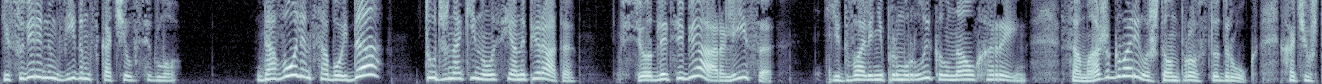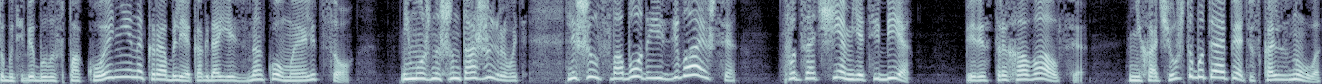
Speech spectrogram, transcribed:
и с уверенным видом скочил в седло. «Доволен собой, да?» Тут же накинулась я на пирата. «Все для тебя, Орлиса», Едва ли не промурлыкал на ухо Рейн. «Сама же говорила, что он просто друг. Хочу, чтобы тебе было спокойнее на корабле, когда есть знакомое лицо. И можно шантажировать. Лишил свободы и издеваешься? Вот зачем я тебе?» «Перестраховался. Не хочу, чтобы ты опять ускользнула.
